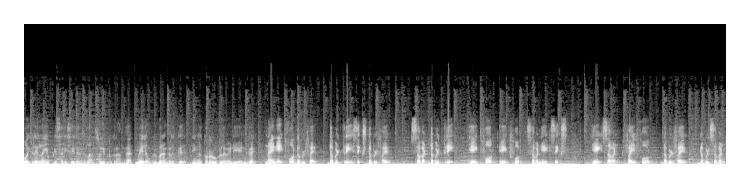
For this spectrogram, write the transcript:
நோய்களை எல்லாம் எப்படி சரி செய்யறதுலாம் சொல்லி கொடுக்குறாங்க. மேலும் விவரங்களுக்கு நீங்கள் தொடர்பு கொள்ள வேண்டிய எண்கள் nine eight four double five double three six double five seven double three eight four eight four seven eight six eight seven five four double five double seven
